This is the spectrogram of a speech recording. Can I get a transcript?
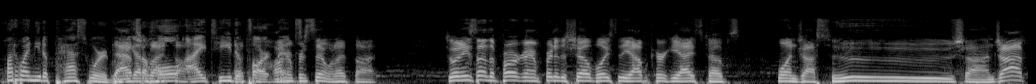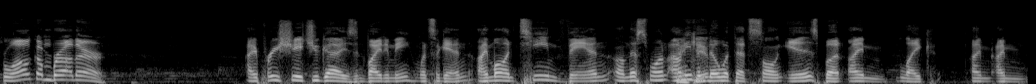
Why do I need a password when we got a whole. IT That's department? 100% what I thought. Joining us on the program, friend of the show, voice of the Albuquerque Ice Isotopes, one Josh Suchon. Josh, welcome, brother. I appreciate you guys inviting me once again. I'm on Team Van on this one. I don't Thank even you. know what that song is, but I'm like, I'm, I'm,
